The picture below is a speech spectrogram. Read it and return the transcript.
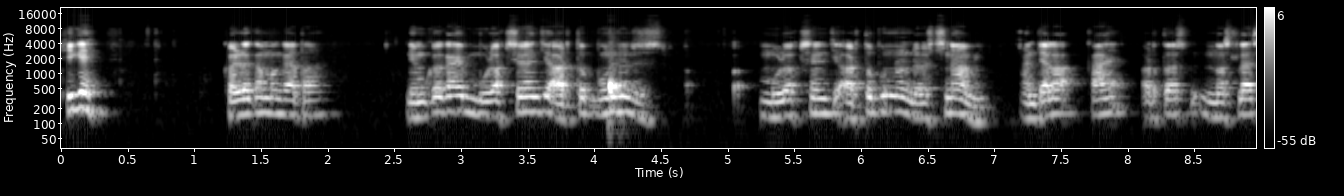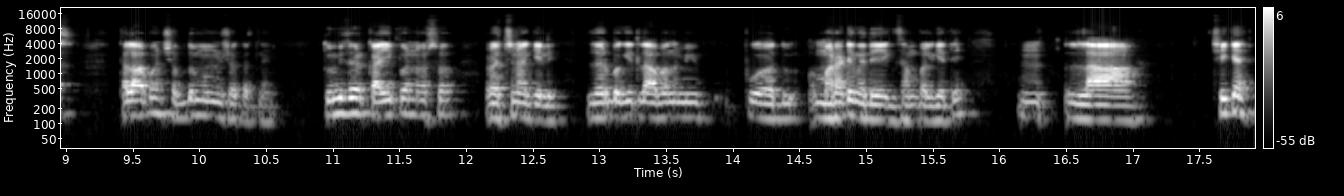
ठीक आहे? कळलं का मग आता? नेमकं काय मूळाक्षरांची अर्थपूर्ण मूळाक्षरांची अर्थपूर्ण रचना हवी. आणि त्याला काय अर्थ नसल्यास त्याला आपण शब्द म्हणू शकत नाही. तुम्ही जर काही पण असं रचना केली जर बघितलं आपण मी मराठीमध्ये एक्झाम्पल घेते. ला ठीक आहे?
